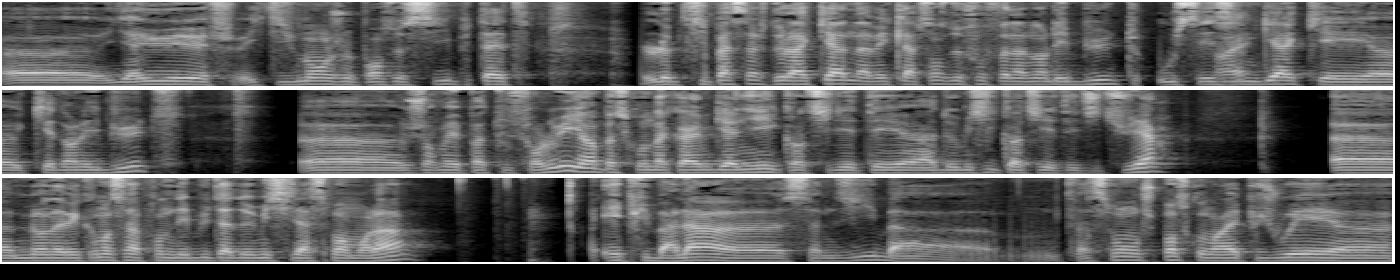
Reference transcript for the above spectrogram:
Euh, il y a eu effectivement, je pense aussi peut-être le petit passage de la canne avec l'absence de Fofana dans les buts ou c'est Ouais. Zinga qui est euh, qui est dans les buts. Euh, je remets pas tout sur lui hein, parce qu'on a quand même gagné quand il était à domicile quand il était titulaire. Euh, mais on avait commencé à prendre des buts à domicile à ce moment-là. Et puis bah là euh, samedi bah de toute façon, je pense qu'on aurait pu jouer euh,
